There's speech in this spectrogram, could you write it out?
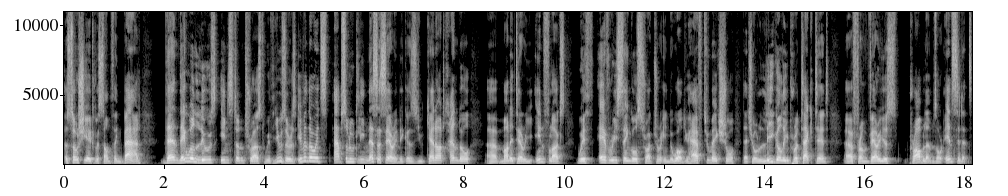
associate with something bad, then they will lose instant trust with users, even though it's absolutely necessary because you cannot handle uh, monetary influx with every single structure in the world. You have to make sure that you're legally protected uh, from various problems or incidents,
